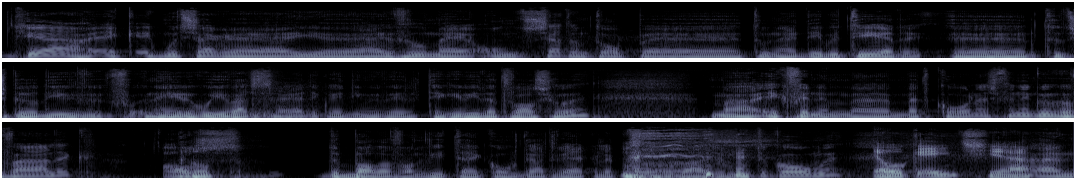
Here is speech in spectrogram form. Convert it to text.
Ja, ik, ik moet zeggen, hij, eh, hij viel mij ontzettend op eh, toen hij debuteerde. Eh, toen speelde hij een hele goede wedstrijd. Ik weet niet meer tegen wie dat was hoor. Maar ik vind hem met corners vind ik hem gevaarlijk. Als de ballen van Witek ook daadwerkelijk komen waar ze moeten komen. Ook eens, ja. En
